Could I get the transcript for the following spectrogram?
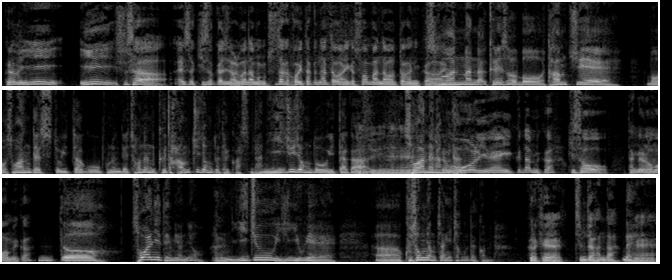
그러면 이, 이 수사에서 기소까지는 얼마 남은 수사가 거의 다 끝났다고 하니까 소환만 남았다고 하니까 소환만 나- 그래서 뭐 다음 주에 뭐 소환될 수도 있다고 보는데 저는 그 다음 주 정도 될 것 같습니다. 한 2주 정도 있다가 이주 이내에. 소환을 합니다. 그럼 5월 이내에 끝납니까? 기소 단계 넘어갑니까? 어, 소환이 되면요. 네. 한 2주 이후에 어, 구속영장이 청구될 겁니다. 그렇게 짐작한다? 네.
